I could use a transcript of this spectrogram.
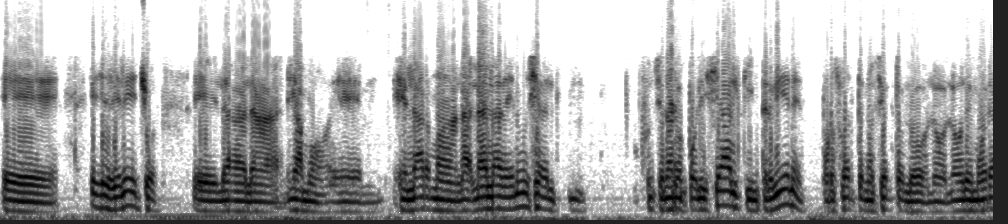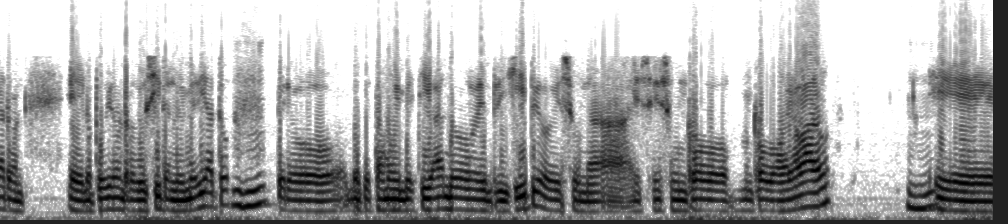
Eh, ese es el hecho. Eh, la, la, digamos, eh, el arma, la, la, denuncia del funcionario policial que interviene, por suerte, ¿no es cierto?, lo, lo, demoraron, eh, lo pudieron reducir en lo inmediato, pero lo que estamos investigando en principio es una es, es un robo un robo agravado y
